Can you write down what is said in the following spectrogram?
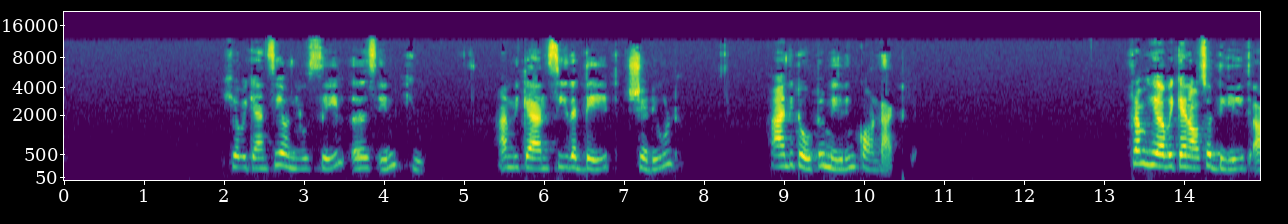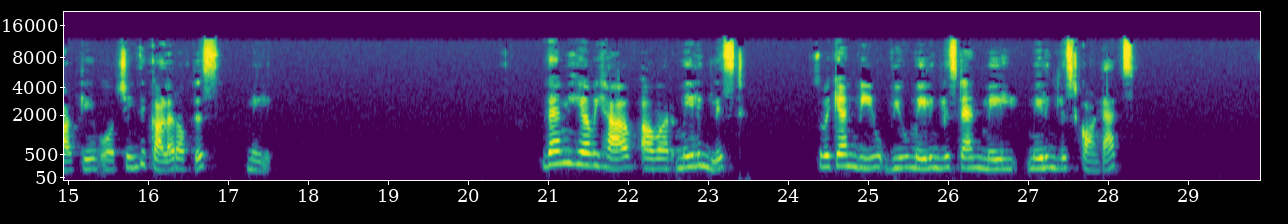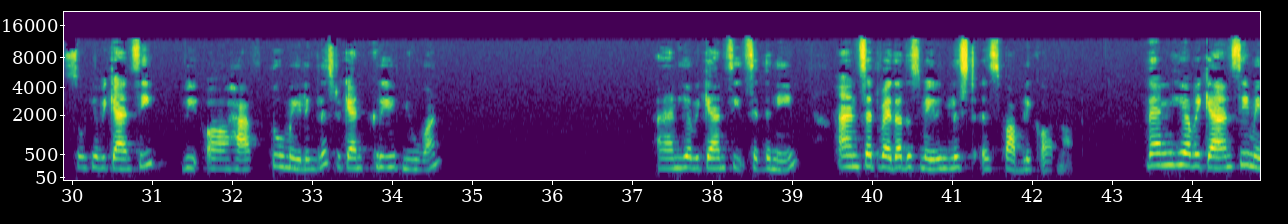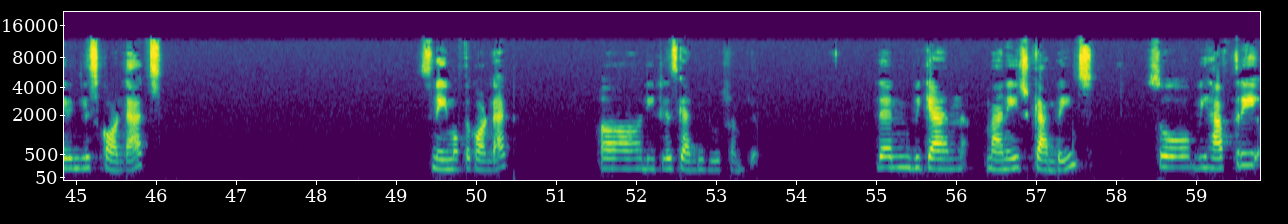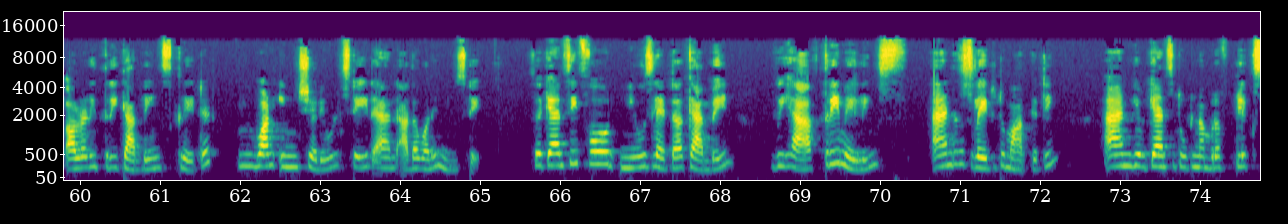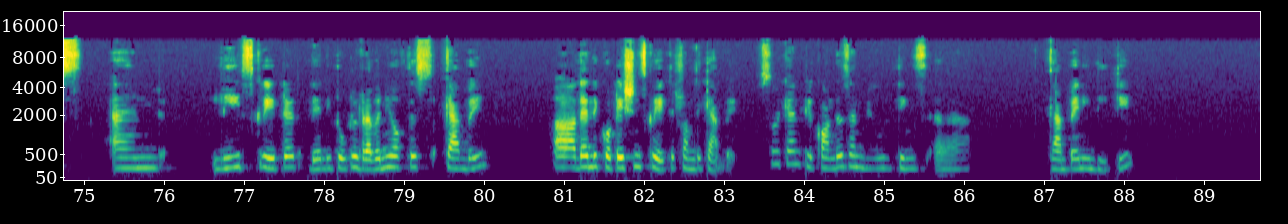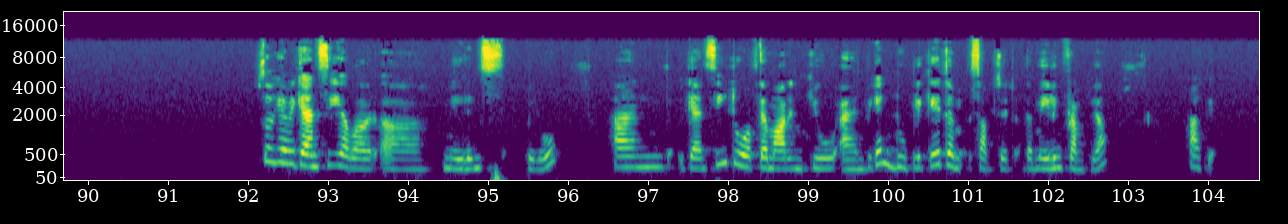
here we can see our new sale is in queue and we can see the date scheduled and the total mailing contact. From here we can also delete, archive or change the color of this mailing. Then here we have our mailing list. So we can view, view mailing list and mail, mailing list contacts. So here we can see we uh, have two mailing lists. We can create new one and here we can see set the name and set whether this mailing list is public or not. Then here we can see mailing list contacts, it's name of the contact, uh, details can be viewed from here. Then we can manage campaigns. So we have three already three campaigns created, one in scheduled state and other one in new state. So you can see for newsletter campaign, we have three mailings and this is related to marketing. And you can see total number of clicks and leads created then the total revenue of this campaign uh, then the quotations created from the campaign. So you can click on this and view things uh, campaign in detail. So here we can see our uh, mailings below and we can see two of them are in queue and we can duplicate a subject the mailing from here. Okay.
